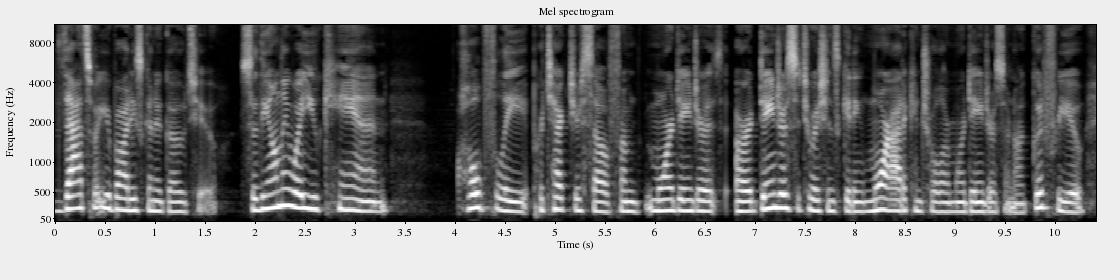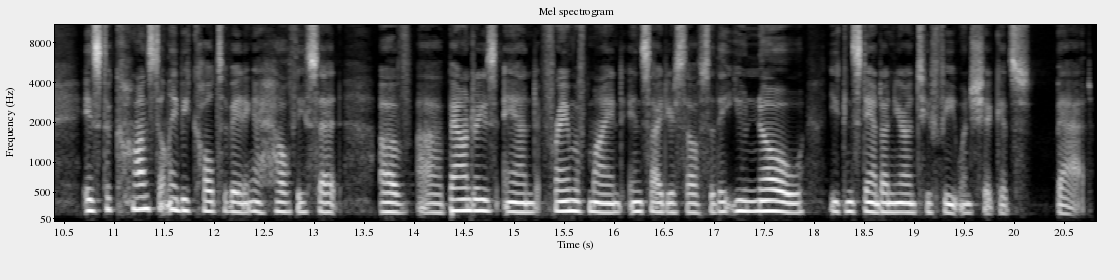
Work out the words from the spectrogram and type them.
that's what your body's going to go to. So the only way you can hopefully protect yourself from more dangerous or dangerous situations getting more out of control or more dangerous or not good for you is to constantly be cultivating a healthy set of uh, boundaries and frame of mind inside yourself so that you know you can stand on your own two feet when shit gets bad.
